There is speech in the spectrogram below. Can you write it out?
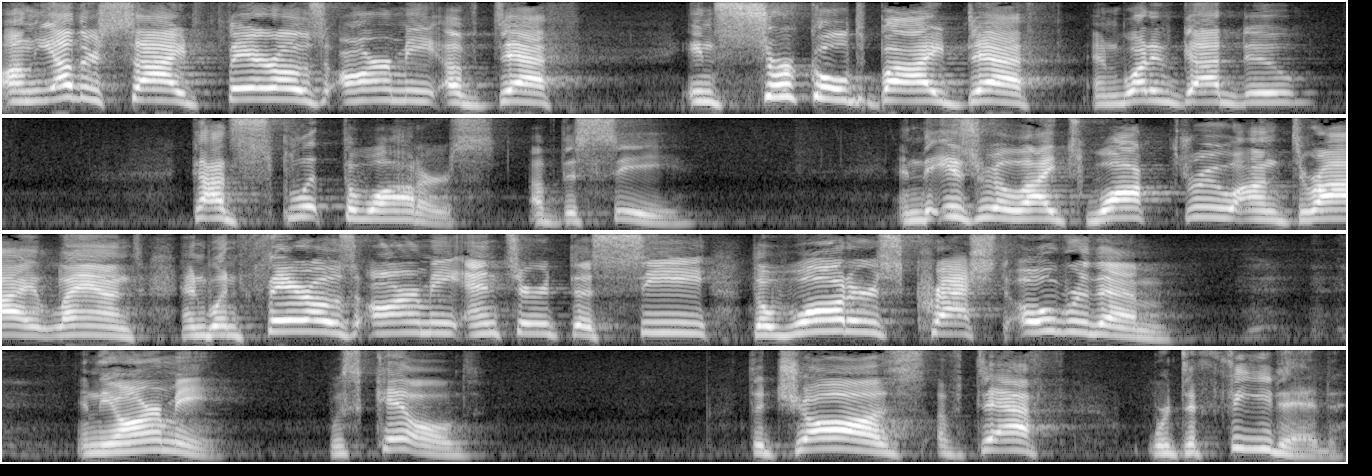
On the other side, Pharaoh's army of death, encircled by death. And what did God do? God split the waters of the sea and the Israelites walked through on dry land. And when Pharaoh's army entered the sea, the waters crashed over them, and the army was killed. The jaws of death were defeated.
